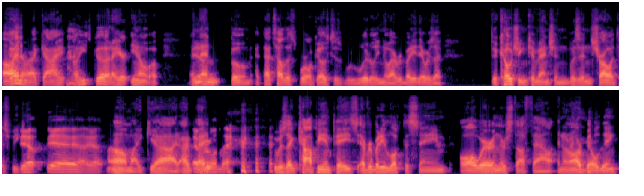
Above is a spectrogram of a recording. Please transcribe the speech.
Oh, yeah. I know that guy. Oh, he's good. I hear you know. Uh, and yeah. then boom, that's how this world goes because we literally know everybody. There was a the coaching convention was in Charlotte this weekend. Yep. Yeah, yeah, yeah. Oh my god! I, Everyone I, there. it was like copy and paste. Everybody looked the same, all wearing their stuff out. And in our building,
